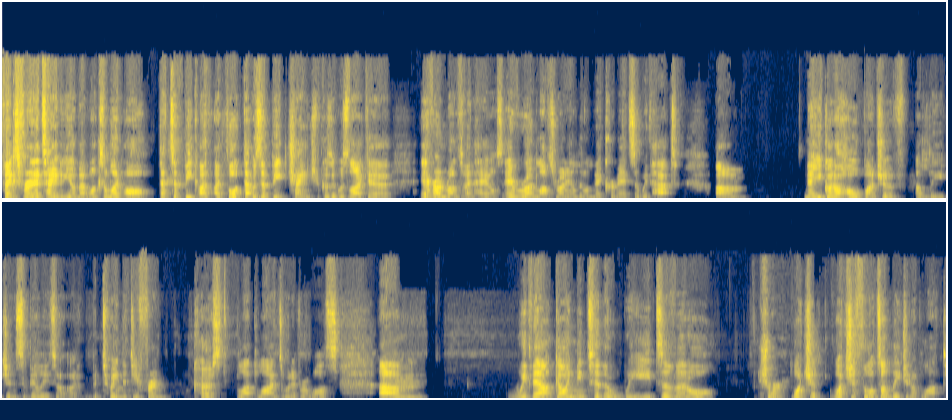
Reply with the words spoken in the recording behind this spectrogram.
Thanks for entertaining me on that one because I'm like, oh, that's a big. I, I, thought that was a big change because it was like a everyone runs Vanhel's. Everyone loves running a little necromancer with hat. Um, now you've got a whole bunch of allegiance abilities uh, between the different cursed bloodlines or whatever it was. Um, mm. Without going into the weeds of it all, sure. What's your what's your thoughts on Legion of Blood?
